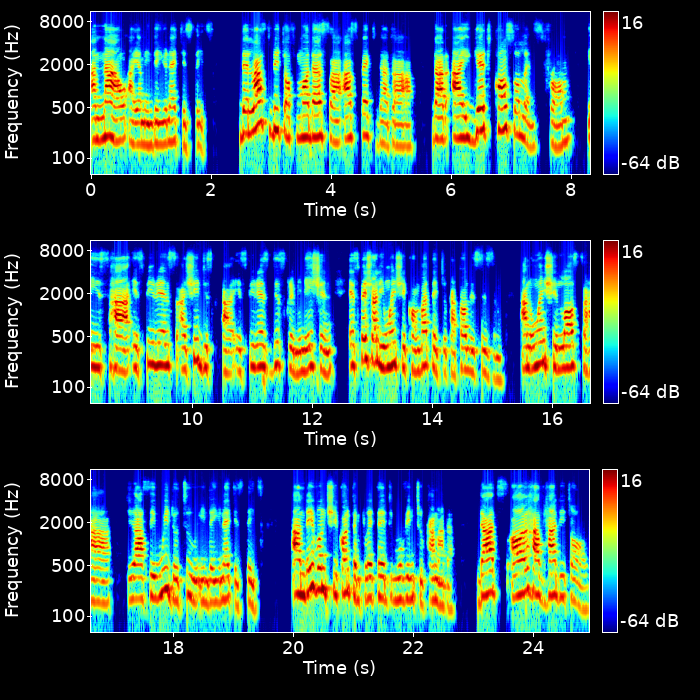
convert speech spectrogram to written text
and now I am in the United States the last bit of mother's uh, aspect that, uh, that I get consolence from is her experience, uh, she dis uh, experienced discrimination, especially when she converted to Catholicism and when she lost her, as a widow too in the United States. And even she contemplated moving to Canada. That's, I have had it all.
